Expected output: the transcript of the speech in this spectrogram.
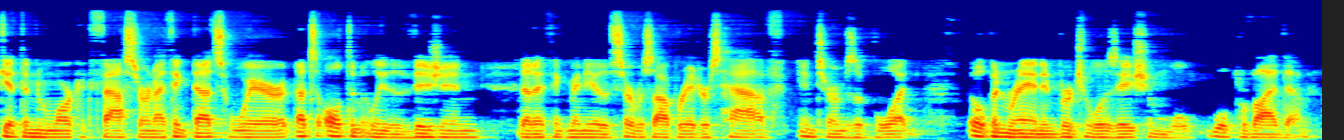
get them to market faster and i think that's where that's ultimately the vision that i think many of the service operators have in terms of what open ran and virtualization will will provide them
